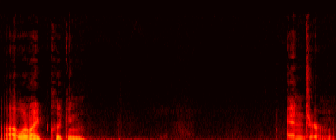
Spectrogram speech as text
Uh, what am I clicking? Enter.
